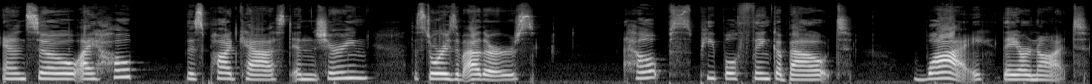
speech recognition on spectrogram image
And so I hope this podcast and sharing the stories of others helps people think about why they are not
